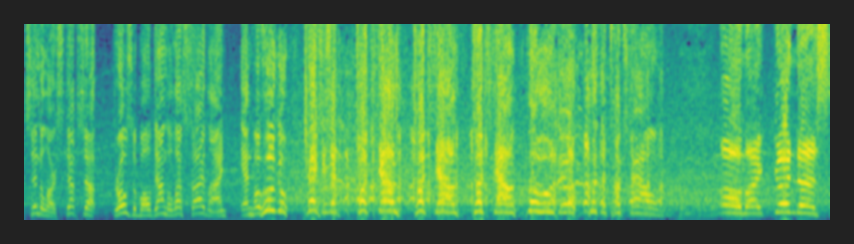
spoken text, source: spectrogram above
Sindelar steps up, throws the ball down the left sideline, and Mahoungou catches it! touchdown! Touchdown! Touchdown! Mahoungou with the touchdown! Oh my goodness!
